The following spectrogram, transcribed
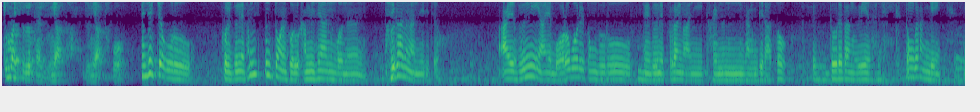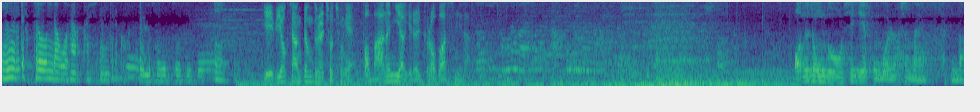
좀만 있어도 그냥 눈이 아파 눈이 아프고 현실적으로 그걸 눈에 30분 동안 그걸로 감시하는 거는 불가능한 일이죠. 아예 눈이 아예 멀어버릴 정도로 내 눈에 부담이 많이 가는 장비라서 그 노래방 위에 달린 그 동그란 게 눈으로 계속 들어온다고 생각하시면 될 것 같아요. 너무 자극적이고. 네. 예비역 장병들을 초청해 더 많은 이야기를 들어보았습니다. 어느 정도 시기에 복무를 하셨나요? 세분 다?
